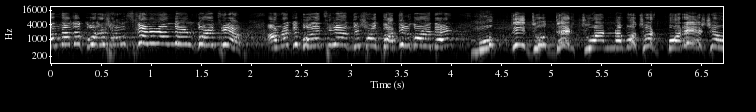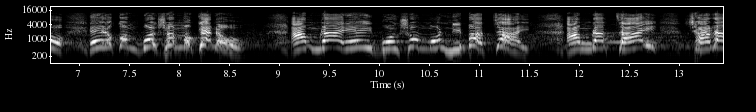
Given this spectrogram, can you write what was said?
আমরা তো সংস্কারের করেছিলাম। আমরা বলেছিলাম যে সব বাতিল করে দেন মুক্তিযুদ্ধের চুয়ান্ন বছর পরে এসেও এরকম বৈষম্য কেন? আমরা এই বৈষম্য নিপাত চাই। আমরা চাই সারা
